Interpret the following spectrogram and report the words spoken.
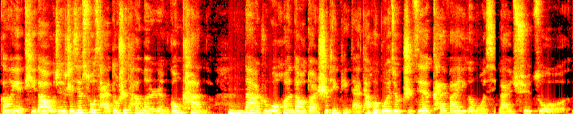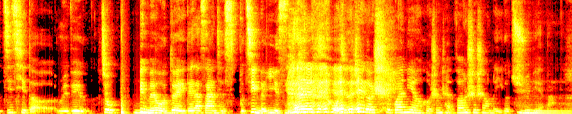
刚刚也提到，我觉得这些素材都是他们人工看的。嗯，那如果换到短视频平台，它会不会就直接开发一个模型来去做机器的 review？就并没有对 data scientist 不敬的意思，我觉得这个是观念和生产方式上的一个区别吧。嗯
